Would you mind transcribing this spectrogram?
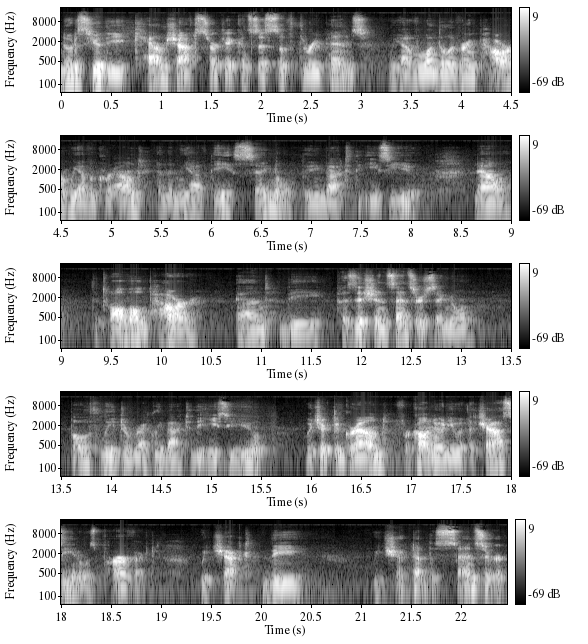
Notice here the camshaft circuit consists of three pins. We have one delivering power, we have a ground, and then we have the signal leading back to the ECU. Now, the 12 volt power and the position sensor signal both lead directly back to the ECU. We checked the ground for continuity with the chassis and it was perfect. We checked the we checked out the sensor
